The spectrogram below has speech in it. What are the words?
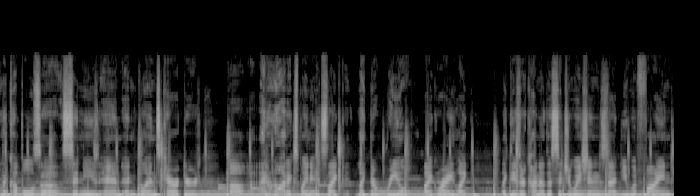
the couples uh, Sydney's and and Glen's characters uh, I don't know how to explain it. It's like like they're real like right? Like like these are kind of the situations that you would find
